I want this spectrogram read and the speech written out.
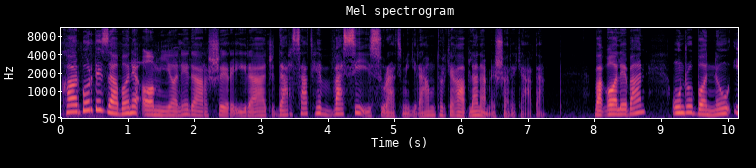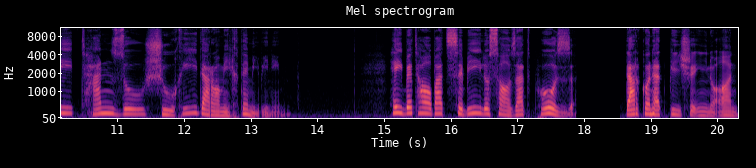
کاربرد زبان آمیانه در شعر ایرج در سطح وسیعی صورت می‌گیره همونطور که قبلا هم اشاره کردم و غالبا اون رو با نوعی تنز و شوخی درآمیخته می‌بینیم. هی بتابت سبیل و سازد پوز در کند پیش این و آن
